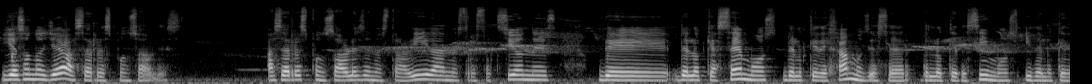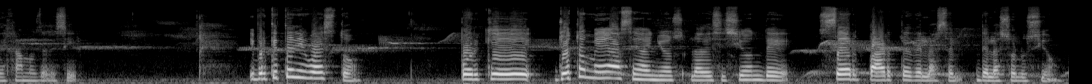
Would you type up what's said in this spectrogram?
Y eso nos lleva a ser responsables, a ser responsables de nuestra vida, nuestras acciones, de, de, lo que hacemos, de lo que dejamos de hacer, de lo que decimos y de lo que dejamos de decir. ¿Y por qué te digo esto? Porque yo tomé hace años la decisión de ser parte de la, de la solución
